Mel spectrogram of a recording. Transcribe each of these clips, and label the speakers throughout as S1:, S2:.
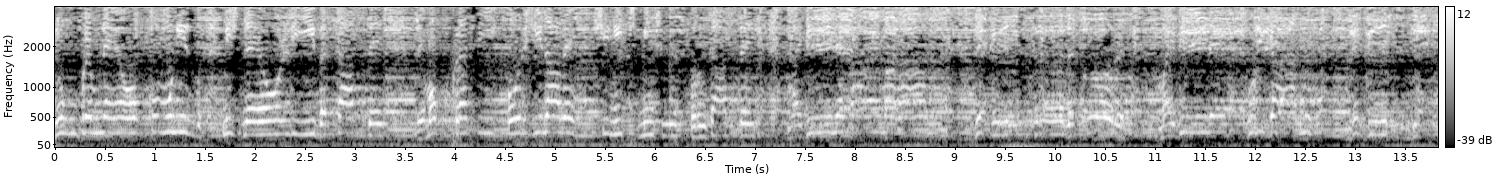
S1: Nu vrem neocomunism, nici neolibertate, democrații originale și nici minciuni sfântate. Mai bine haimanan decât strădător, mai bine huligan decât dictator.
